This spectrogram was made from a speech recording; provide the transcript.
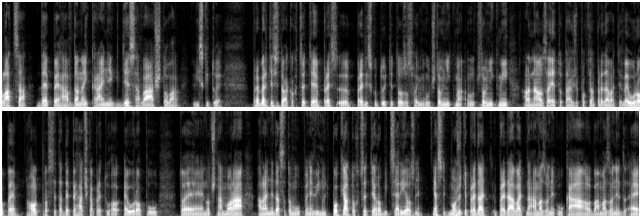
placa DPH v danej krajine, kde sa váš tovar vyskytuje. Preberte si to ako chcete, pres, e, prediskutujte to so svojimi účtovníkmi, ale naozaj je to tak, že pokiaľ predávate v Európe, hold proste tá DPH pre tú Európu, to je nočná mora, ale nedá sa tomu úplne vyhnúť, pokiaľ to chcete robiť seriózne. Jasne, môžete predať, predávať na Amazone UK alebo Amazone E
